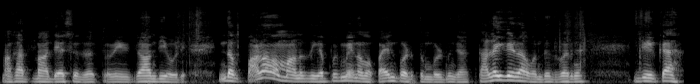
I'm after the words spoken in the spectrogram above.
மகாத்மா தேசத்தந்தை காந்தியோடைய இந்த பணமானது எப்பவுமே நம்ம பயன்படுத்தும் பொழுதுங்க தலைகீழாக வந்தது இது பாருங்க. இப்படி இருக்கா?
